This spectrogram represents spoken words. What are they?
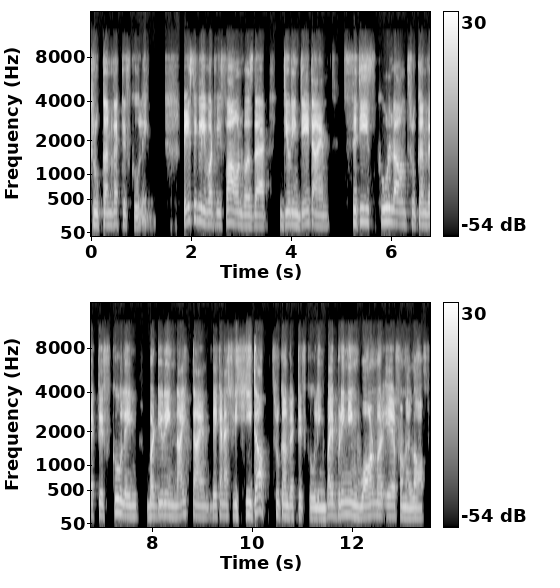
through convective cooling. Basically, what we found was that during daytime, cities cool down through convective cooling, but during nighttime, they can actually heat up through convective cooling by bringing warmer air from aloft.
